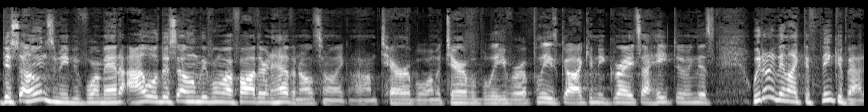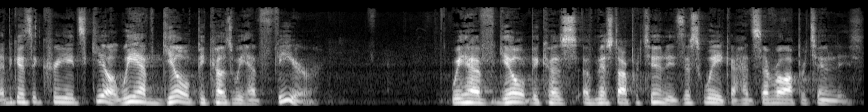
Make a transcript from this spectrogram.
disowns me before men, I will disown before my Father in heaven. All of a sudden, I'm like, oh, I'm terrible. I'm a terrible believer. Please, God, give me grace. I hate doing this. We don't even like to think about it because it creates guilt. We have guilt because we have fear. We have guilt because of missed opportunities. This week, I had several opportunities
